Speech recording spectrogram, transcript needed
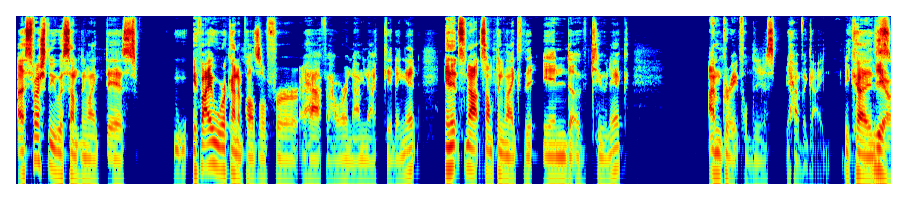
especially with something like this, if I work on a puzzle for a half hour and I'm not getting it, and it's not something like the end of Tunic, I'm grateful to just have a guide because Yeah.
